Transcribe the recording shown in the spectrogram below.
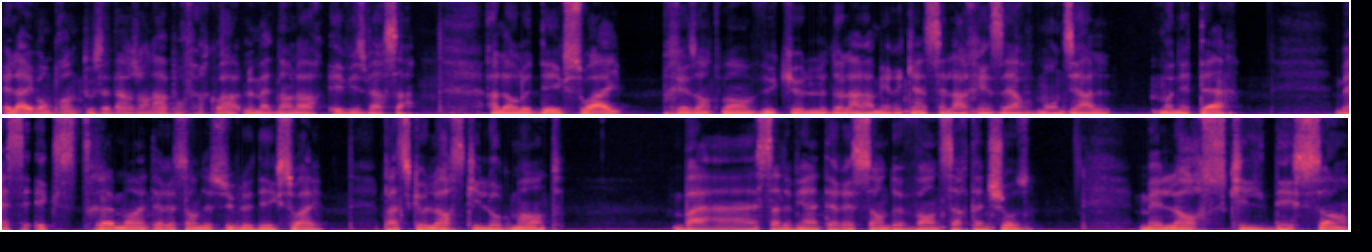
Et là, ils vont prendre tout cet argent-là pour faire quoi? Le mettre dans l'or et vice-versa. Alors, le DXY, présentement, vu que le dollar américain, c'est la réserve mondiale monétaire, ben, c'est extrêmement intéressant de suivre le DXY. Parce que lorsqu'il augmente, ben, ça devient intéressant de vendre certaines choses. Mais lorsqu'il descend,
